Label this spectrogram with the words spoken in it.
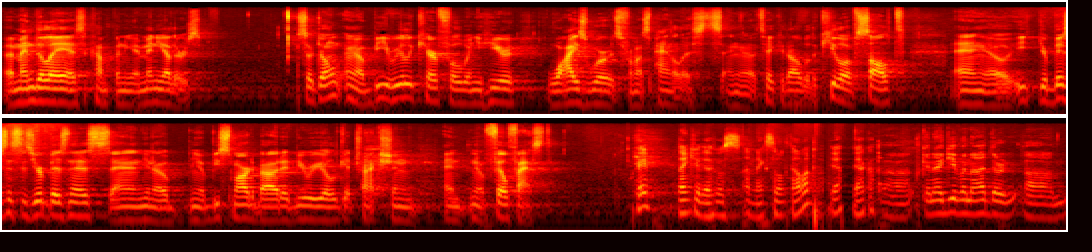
uh, Mendeley as a company, and many others. So don't, you know, be really careful when you hear wise words from us panelists and, you know, take it all with a kilo of salt and, you know, your business is your business and, you know, you know, be smart about it, be real, get traction and, you know, fail fast. Okay, thank you. That was an excellent comment. Yeah, Jakob? Uh, can I give another um,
